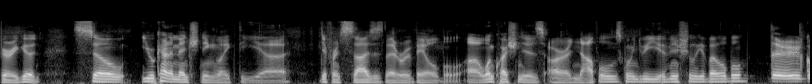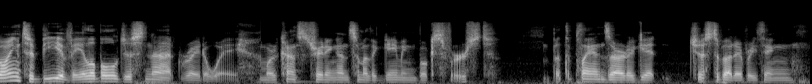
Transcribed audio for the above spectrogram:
Very good. So you were kind of mentioning like the uh, different sizes that are available. Uh, one question is, are novels going to be initially available? They're going to be available, just not right away. We're concentrating on some of the gaming books first, but the plans are to get just about everything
